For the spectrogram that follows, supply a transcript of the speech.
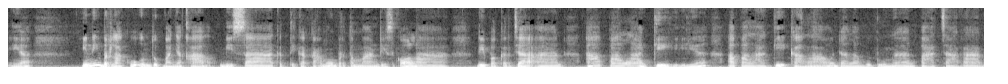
ya. Ini berlaku untuk banyak hal. Bisa ketika kamu berteman di sekolah, di pekerjaan, apalagi ya, apalagi kalau dalam hubungan pacaran.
